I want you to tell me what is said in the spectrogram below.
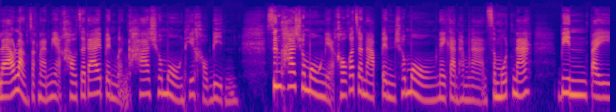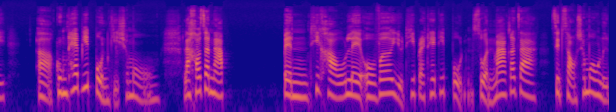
แล้วหลังจากนั้นเนี่ยเขาจะได้เป็นเหมือนค่าชั่วโมงที่เขาบิน ซึ่งค่าชั่วโมงเนี่ยเขาก็จะนับเป็นชั่วโมงในการทำงานสมมตินะ บินไปกรุงเทพญี่ปุ่นกี่ชั่วโมง แล้วเขาจะนับ เป็นที่เขาเลโอเวอร์อยู่ที่ประเทศญี่ปุ่น ส่วนมากก็จะ 12 ชั่วโมงหรือ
